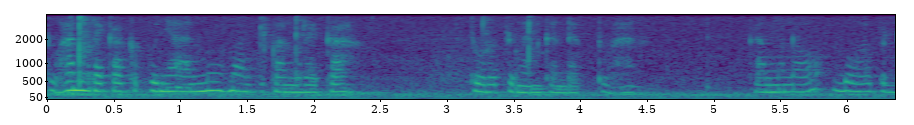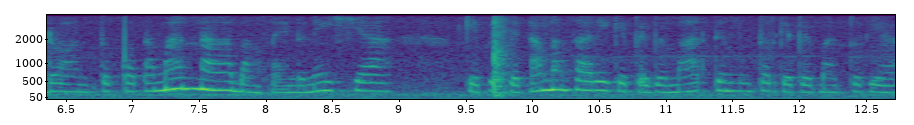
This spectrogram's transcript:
Tuhan mereka kepunyaanmu, mampukan mereka turut dengan kehendak Tuhan. Kamu bawa berdoa untuk kota mana, bangsa Indonesia, GPB Taman Sari, GPB Martin Luther, GPB Maturia,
